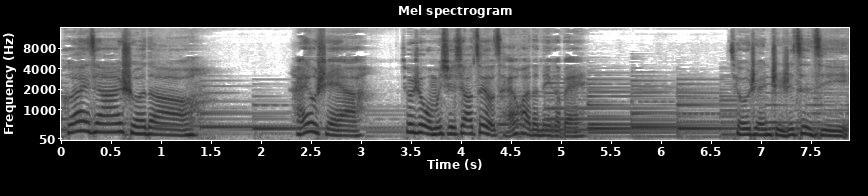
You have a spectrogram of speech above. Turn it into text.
何爱佳说道：“还有谁啊？就是我们学校最有才华的那个呗。”秋晨指着自己，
